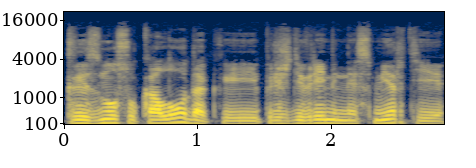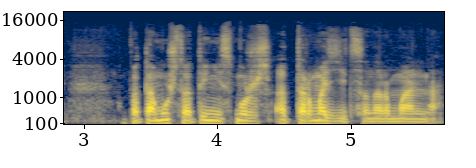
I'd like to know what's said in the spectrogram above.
к износу колодок и преждевременной смерти, потому что ты не сможешь оттормозиться нормально.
